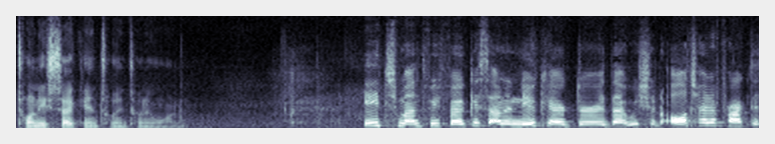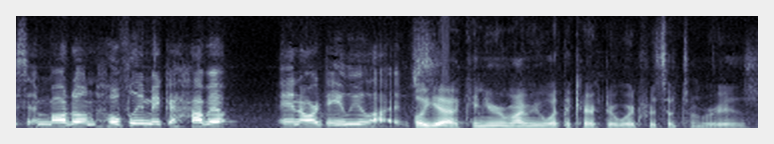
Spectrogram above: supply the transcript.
22nd, 2021. Each month we focus on a new character that we should all try to practice and model and hopefully make a habit in our daily lives. Oh yeah, can you remind me what the character word for September is?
